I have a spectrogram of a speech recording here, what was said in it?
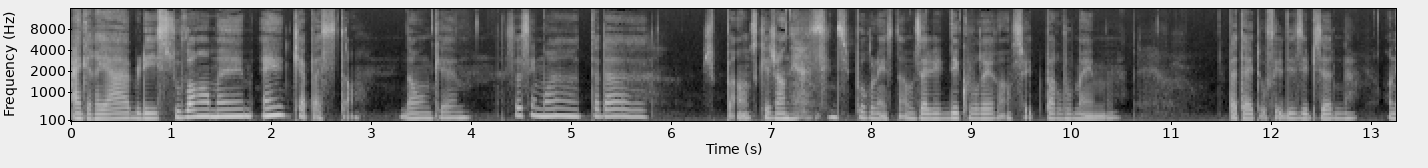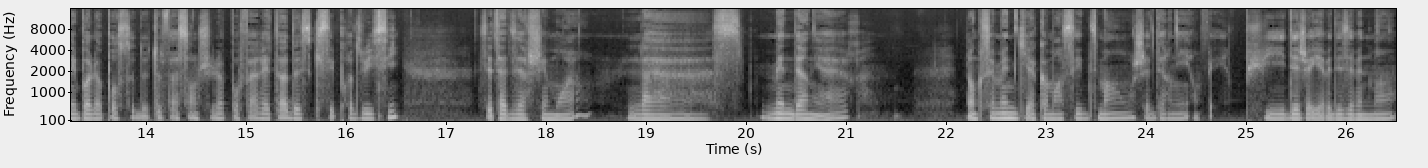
agréable et souvent même incapacitant. Donc, euh, ça c'est moi, tada! Je pense que j'en ai assez dit pour l'instant. Vous allez le découvrir ensuite par vous-même. Peut-être au fil des épisodes. On n'est pas là pour ça. De toute façon, je suis là pour faire état de ce qui s'est produit ici, c'est-à-dire chez moi, la semaine dernière. Donc, semaine qui a commencé dimanche dernier, en fait. Puis, déjà, il y avait des événements.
